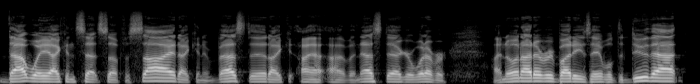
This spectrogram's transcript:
That way, I can set stuff aside. I can invest it. I, I have a nest egg or whatever. I know not everybody is able to do that,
